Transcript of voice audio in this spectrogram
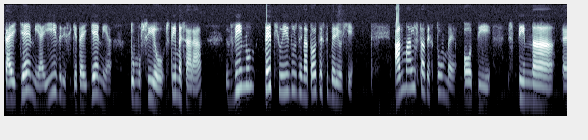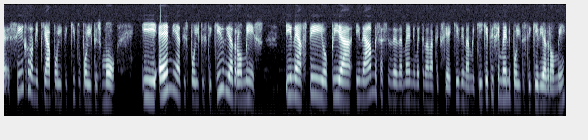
τα εγγένεια, η ίδρυση και τα εγγένεια του μουσείου στη Μεσαρά δίνουν τέτοιου είδους δυνατότητες στην περιοχή. Αν μάλιστα δεχτούμε ότι στην ε, σύγχρονη πια πολιτική του πολιτισμού η έννοια της πολιτιστικής διαδρομής είναι αυτή η οποία είναι άμεσα συνδεδεμένη με την αναπτυξιακή δυναμική και τι σημαίνει πολιτιστική διαδρομή,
